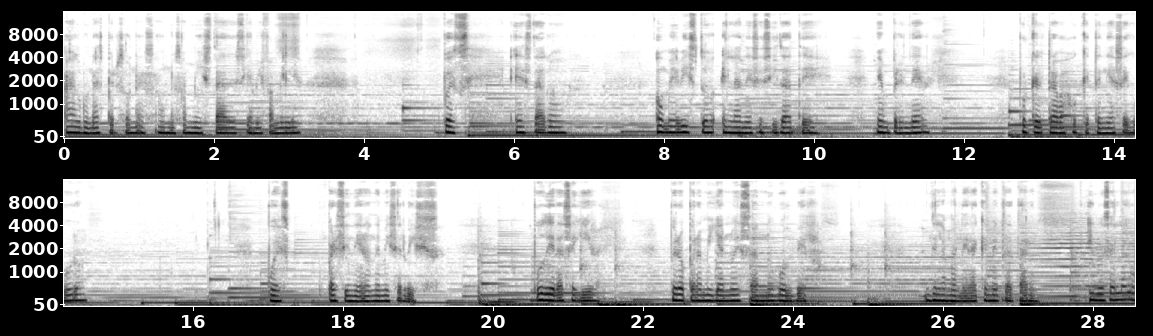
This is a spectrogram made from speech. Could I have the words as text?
algunas personas, a unas amistades y a mi familia, pues he estado o me he visto en la necesidad de emprender porque el trabajo que tenía seguro pues prescindieron de mis servicios. Pudiera seguir, pero para mí ya no es sano volver de la manera que me trataron. Y no es el ego,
